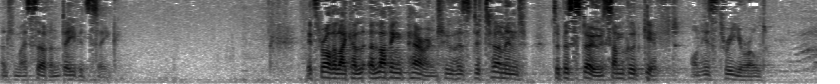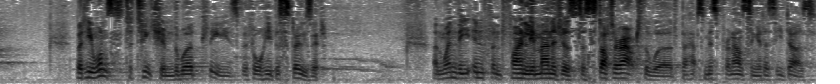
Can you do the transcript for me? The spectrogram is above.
and for my servant David's sake. It's rather like a, a loving parent who has determined to bestow some good gift on his three-year-old. But he wants to teach him the word please before he bestows it. And when the infant finally manages to stutter out the word, perhaps mispronouncing it as he does,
